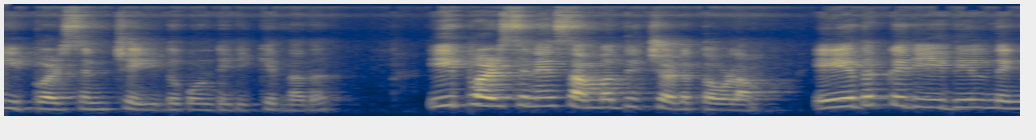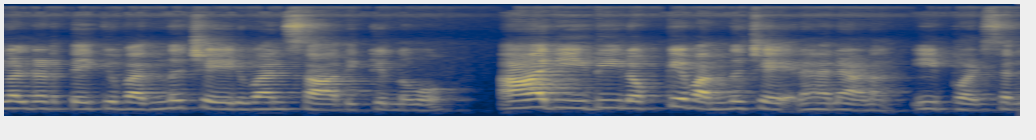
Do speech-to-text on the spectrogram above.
ഈ പേഴ്സൺ ചെയ്തുകൊണ്ടിരിക്കുന്നത്. ഈ പേഴ്സണെ സംബന്ധിച്ചിടത്തോളം ഏതൊക്കെ രീതിയിൽ നിങ്ങളുടെ അടുത്തേക്ക് വന്നു ചേരുവാൻ സാധിക്കുന്നുവോ ആ രീതിയിലൊക്കെ വന്നു ചേരാനാണ് ഈ പേഴ്സൺ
